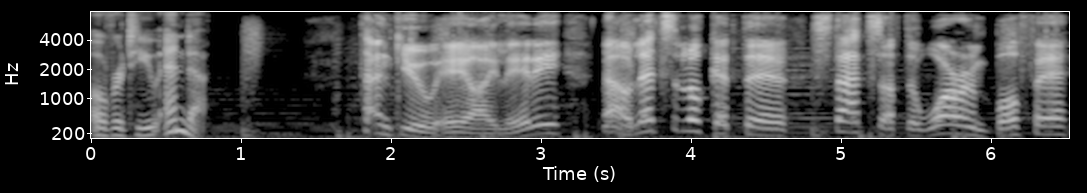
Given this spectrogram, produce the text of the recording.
Over to you, Enda. Thank you, AI lady. Now let's look at the stats of the Warren Buffett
